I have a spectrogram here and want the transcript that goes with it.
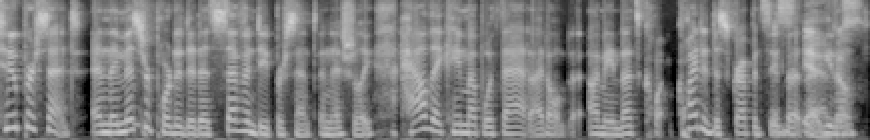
2% and they misreported it as 70% initially how they came up with that i don't i mean that's quite, quite a discrepancy it's, but uh, yeah, uh, you just, know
